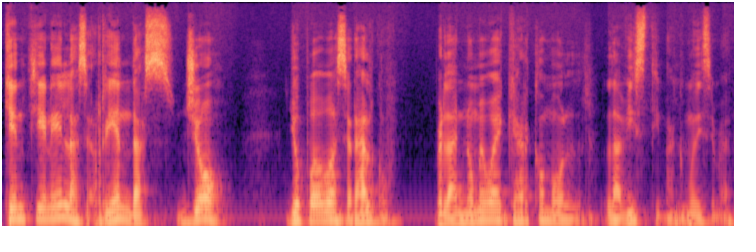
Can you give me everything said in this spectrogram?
¿quién tiene las riendas? Yo. Yo puedo hacer algo. ¿Verdad? No me voy a quedar como la víctima, como dicen, ¿verdad?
